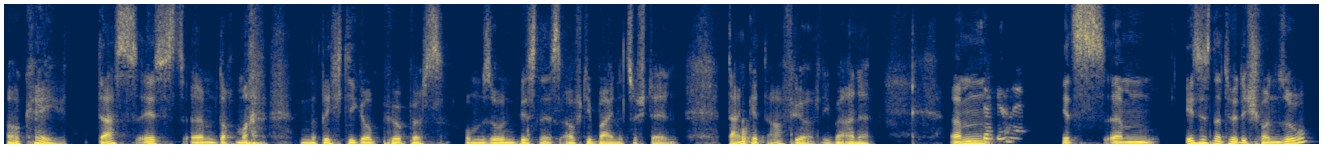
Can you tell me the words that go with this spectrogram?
Okay, das ist ähm, doch mal ein richtiger Purpose, um so ein Business auf die Beine zu stellen. Danke dafür, liebe Anne. Ähm, Sehr gerne. Jetzt ähm, ist es natürlich schon so,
